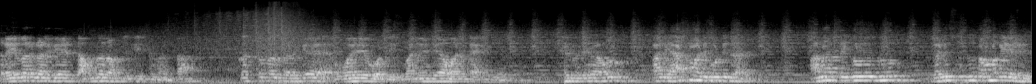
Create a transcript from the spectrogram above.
ಡ್ರೈವರ್ಗಳಿಗೆ ಟೌನರ್ ಅಪ್ಲಿಕೇಶನ್ ಅಂತ ಕಸ್ಟಮರ್ಗಳಿಗೆ O A O T one India one taxi ಅವರು ಅಲ್ಲಿ ಯಾಕೆ ಮಾಡಿ ಕೊಟ್ಟಿದ್ದಾರೆ? ಹಣ ತೆಗೊಳ್ಳೋದು ಗಳಿಸುವುದು ನಮ್ಮ ಕೈಯಲ್ಲಿ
